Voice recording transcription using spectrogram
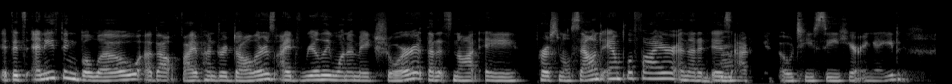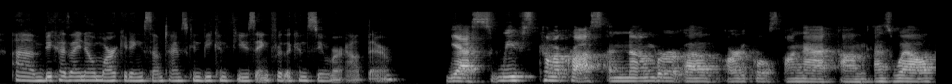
If it's anything below about $500, I'd really want to make sure that it's not a personal sound amplifier and that it is mm-hmm. actually an OTC hearing aid. Um, because I know marketing sometimes can be confusing for the consumer out there. Yes, we've come across a number of articles on that um, as well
